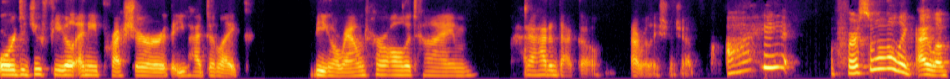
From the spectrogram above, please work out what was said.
Or did you feel any pressure that you had to like being around her all the time? How, how did that go, that relationship? I first of all, like I love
